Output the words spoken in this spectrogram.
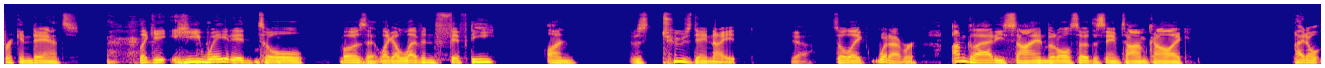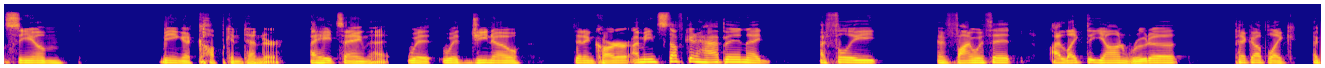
freaking dance? Like he, he waited till what was it? Like 11:50 on it was Tuesday night. Yeah. So like whatever. I'm glad he signed, but also at the same time kind of like I don't see him being a cup contender. I hate saying that with with Gino, Sid and Carter. I mean, stuff could happen. I I fully am fine with it. I like the Jan Rutta pickup, like a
